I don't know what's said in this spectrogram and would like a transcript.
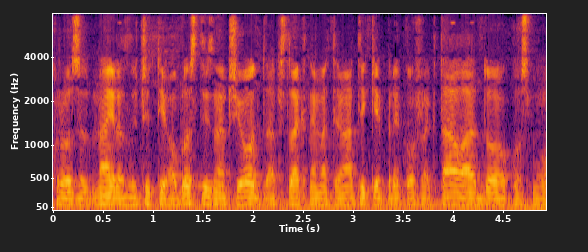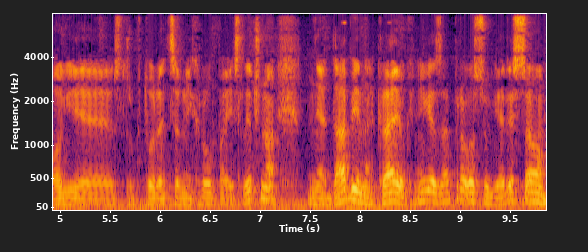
kroz najrazličitije oblasti, znači od abstraktne matematike preko fraktala do kosmologije, strukture crnih rupa i slično, da bi na kraju knjige zapravo sugerisao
